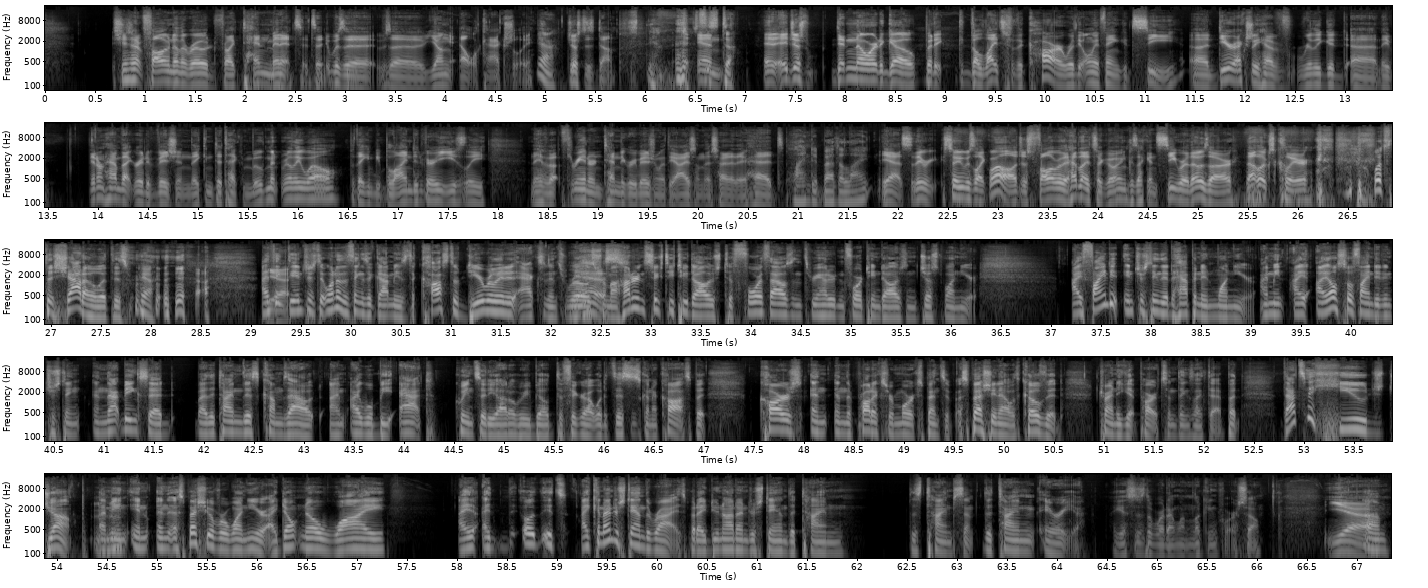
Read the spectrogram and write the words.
She ended up following down the road for like ten minutes. It's a, it was a it was a young elk actually. Yeah. just as dumb. Just and dumb. it, it just didn't know where to go. But it, the lights for the car were the only thing it could see. Uh, deer actually have really good. Uh, they they don't have that great of vision. They can detect movement really well, but they can be blinded very easily. They have about 310 degree vision with the eyes on the side of their heads. blinded by the light. Yeah, so they were. So he was like, "Well, I'll just follow where the headlights are going because I can see where those are. That looks clear." What's the shadow with this? Yeah. I Yeah. think the interesting one of the things that got me is the cost of deer related accidents rose Yes. from $162 to $4,314 in just one year. I find it interesting that it happened in one year. I mean, I, I also find it interesting, and that being said, by the time this comes out, I'm, I will be at Queen City Auto Rebuild to figure out what this is going to cost. But cars and, and the products are more expensive, especially now with COVID, trying to get parts and things like that. But that's a huge jump. I mean, in, and especially over one year, I don't know why. I, I oh, it's I can understand the rise, but I do not understand the time, this time the time area. I guess is the word I'm looking for. So, yeah, um,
